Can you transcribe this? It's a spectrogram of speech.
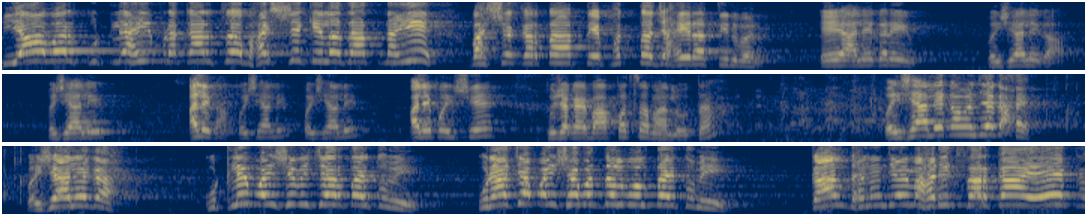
यावर कुठल्याही प्रकारचं भाष्य केलं जात नाही. भाष्य करतात ते फक्त जाहिरातींवर. ए आले का रे? पैसे आले का? पैसे आले? आले का? पैसे आले? पैसे आले? आले पैसे? तुझ्या काय बापाचा माल होता? पैसे आले का म्हणजे काय? पैसे आले का? कुठले पैसे विचारताय तुम्ही? कुणाच्या पैशाबद्दल बोलताय तुम्ही? काल धनंजय महाडिक सारखा एक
